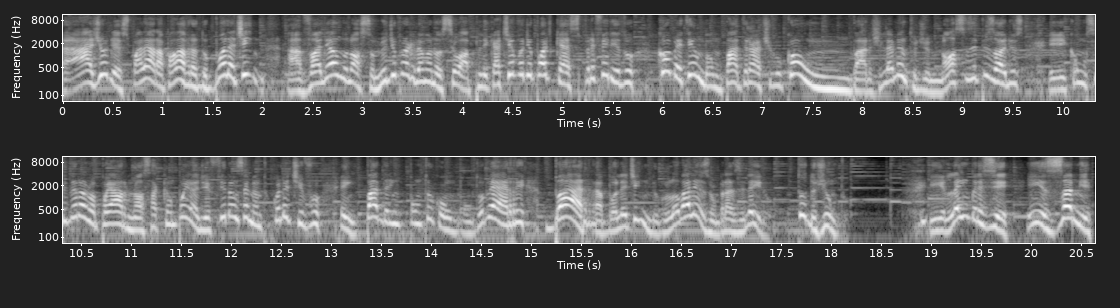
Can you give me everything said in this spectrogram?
ajude a espalhar a palavra do Boletim, avaliando nosso humilde programa no seu aplicativo de podcast preferido, cometendo um patriótico compartilhamento de nossos episódios e considerando apoiar nossa campanha de financiamento coletivo em padrim.com.br barra Boletim do Globalismo Brasileiro. Tudo junto. E lembre-se, exame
